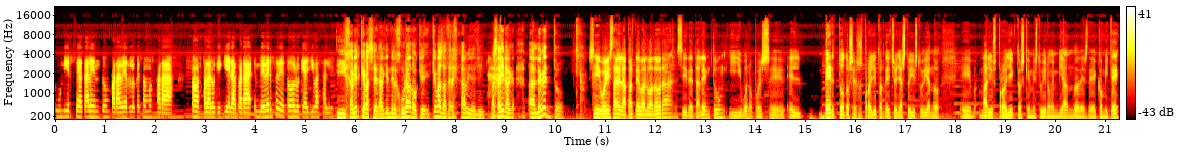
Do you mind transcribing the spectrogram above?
unirse a Talentum, para ver lo que somos, para vamos, para lo que quiera, para embeberse de todo lo que allí va a salir. ¿Y Javier qué va a ser? ¿Alguien del jurado? ¿Qué, qué vas a hacer, Javi, allí? ¿Vas a ir al, al evento? Sí, voy a estar en la parte evaluadora, sí, de Talentum y bueno, pues eh, el ver todos esos proyectos, de hecho ya estoy estudiando eh, varios proyectos que me estuvieron enviando desde comité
